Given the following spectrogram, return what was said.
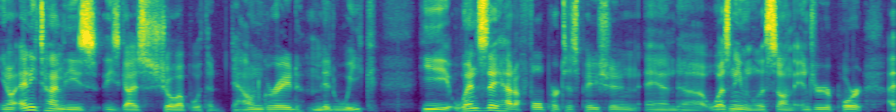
you know, anytime these these guys show up with a downgrade midweek, he Wednesday had a full participation and uh, wasn't even listed on the injury report. I,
